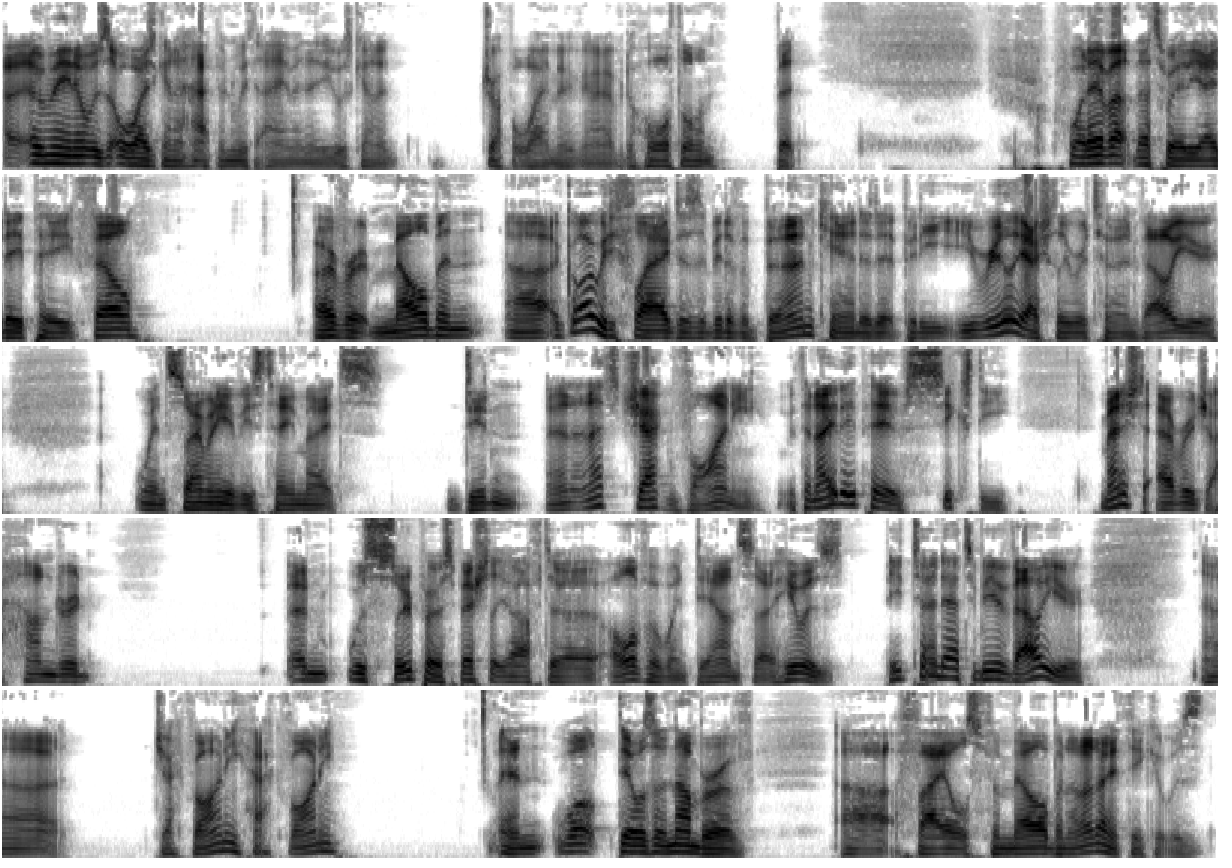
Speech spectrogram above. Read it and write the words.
I mean, it was always going to happen with Amon that he was going to drop away moving over to Hawthorn. But whatever, that's where the ADP fell. Over at Melbourne, uh, a guy we flagged as a bit of a burn candidate, but he, he really actually returned value when so many of his teammates didn't. And, and that's Jack Viney with an ADP of 60, managed to average 100 and was super, especially after Oliver went down. So he was, he turned out to be a value. Uh, Jack Viney, Hack Viney. And well, there was a number of uh, fails for Melbourne, and I don't think it was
